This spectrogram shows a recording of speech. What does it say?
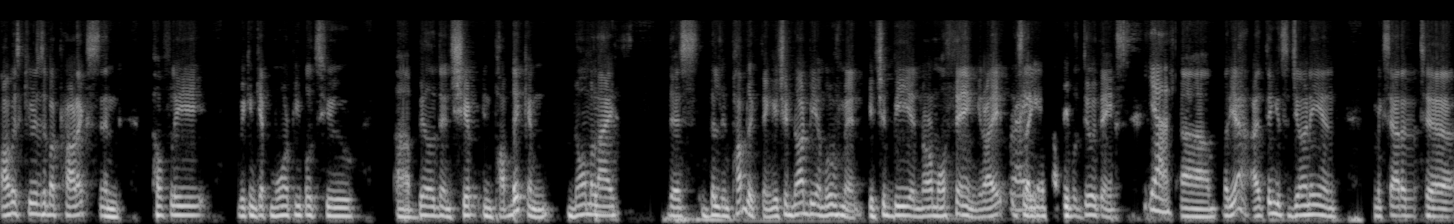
always curious about products and hopefully we can get more people to uh, build and ship in public and normalize this build in public thing. It should not be a movement. It should be a normal thing, right? right. It's like how people do things. Yeah. Um, but yeah, I think it's a journey and I'm excited to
